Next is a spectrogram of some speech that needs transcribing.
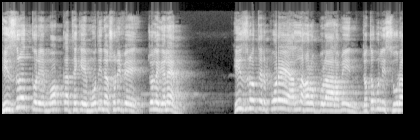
হিজরত করে মক্কা থেকে মদিনা শরীফে চলে গেলেন হিজরতের পরে আল্লাহ রব্বুল্লা আলমিন যতগুলি সুরা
